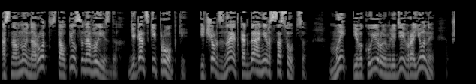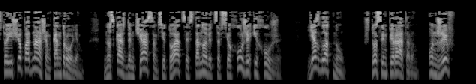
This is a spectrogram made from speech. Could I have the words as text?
Основной народ столпился на выездах, гигантские пробки, и черт знает, когда они рассосутся. Мы эвакуируем людей в районы, что еще под нашим контролем, но с каждым часом ситуация становится все хуже и хуже. Я сглотнул. Что с императором? Он жив?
